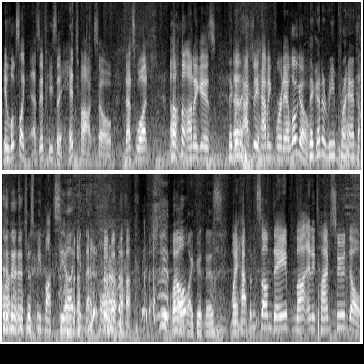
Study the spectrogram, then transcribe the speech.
it looks like as if he's a hedgehog. So that's what uh, is uh, They're gonna- actually having for their logo. They're gonna rebrand Onic to just be Baxia in that form. Well- oh my goodness. Might happen someday, not anytime soon though.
